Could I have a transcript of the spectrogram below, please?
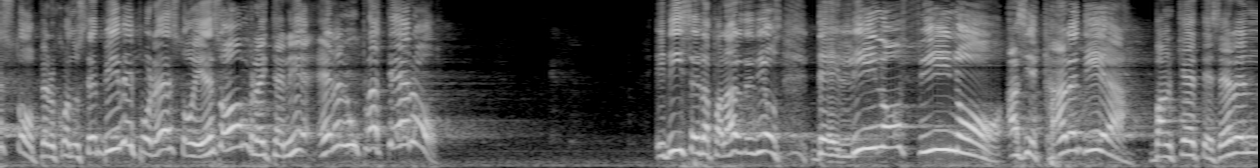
esto. Pero cuando usted vive por esto y es hombre tenía, era un platero. Y dice la palabra de Dios, de lino fino, hacia cada día banquetes. Eran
